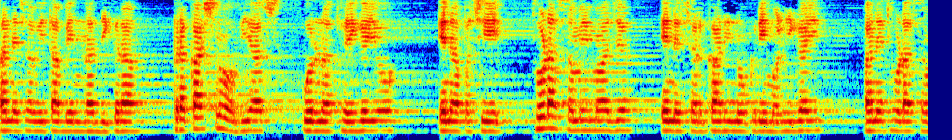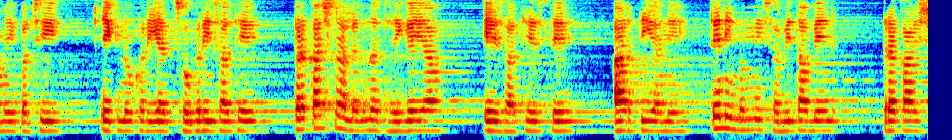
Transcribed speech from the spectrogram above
અને સવિતાબેનના દીકરા પ્રકાશનો અભ્યાસ પૂર્ણ થઈ ગયો. એના પછી થોડા સમયમાં જ એને સરકારી નોકરી મળી ગઈ અને થોડા સમય પછી એક નોકરિયાત છોકરી સાથે પ્રકાશના લગ્ન થઈ ગયા. એ સાથે જ તે આરતી અને તેની મમ્મી સવિતાબેન પ્રકાશ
